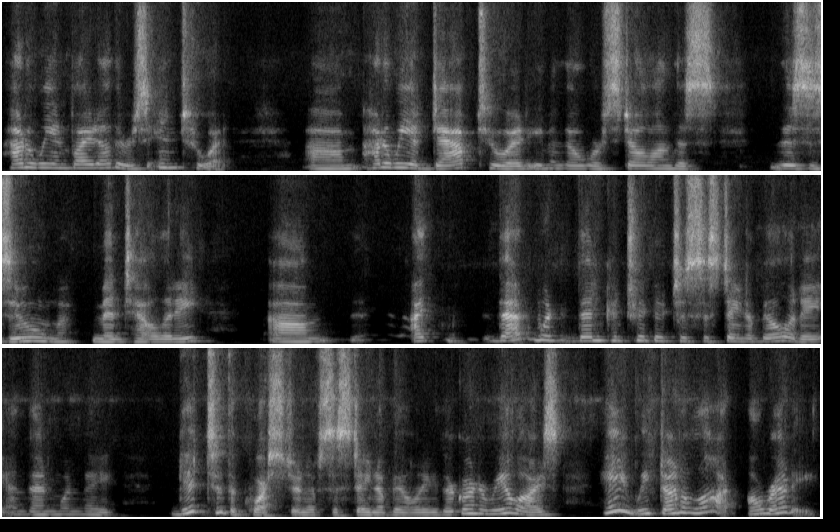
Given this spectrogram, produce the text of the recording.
How do we invite others into it? Um, how do we adapt to it, even though we're still on this this Zoom mentality? um, I, that would then contribute to sustainability. And then when they get to the question of sustainability, they're going to realize, hey, we've done a lot already.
